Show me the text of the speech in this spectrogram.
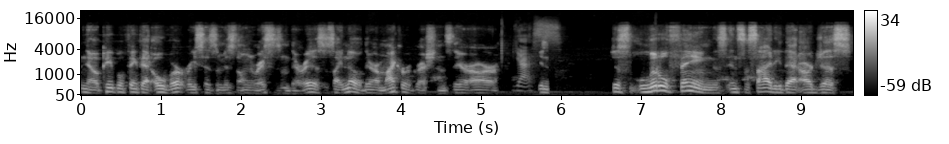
you know, people think that overt racism is the only racism there is. It's like, no, there are microaggressions. There are Yes. you know, just little things in society that are just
